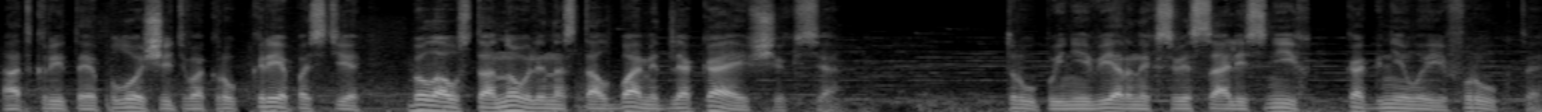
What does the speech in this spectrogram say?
Открытая площадь вокруг крепости была установлена столбами для кающихся. Трупы неверных свисали с них, как гнилые фрукты.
